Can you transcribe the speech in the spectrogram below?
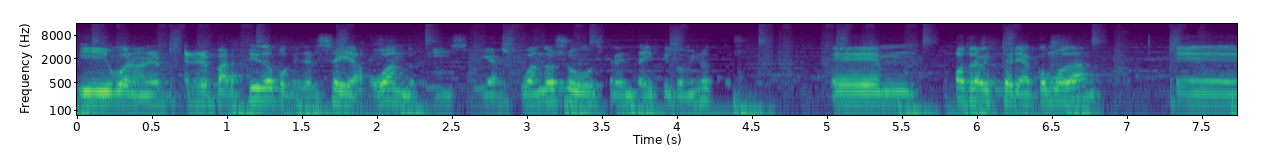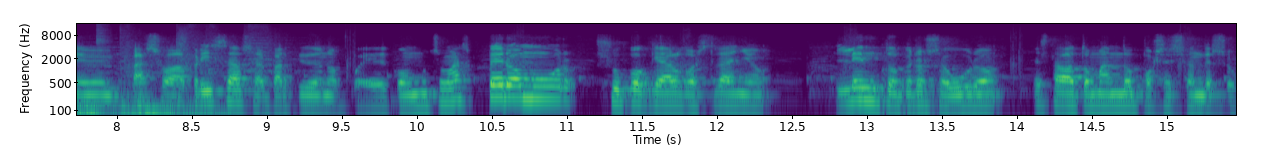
Y bueno, en el, partido, porque él seguía jugando y seguía jugando sus treinta y pico minutos. Eh, otra victoria cómoda, eh, pasó a prisa, o sea, el partido no fue con mucho más, pero Moore supo que algo extraño, lento pero seguro, estaba tomando posesión de su.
